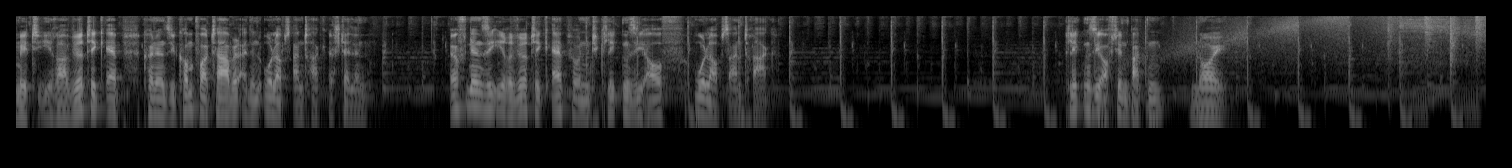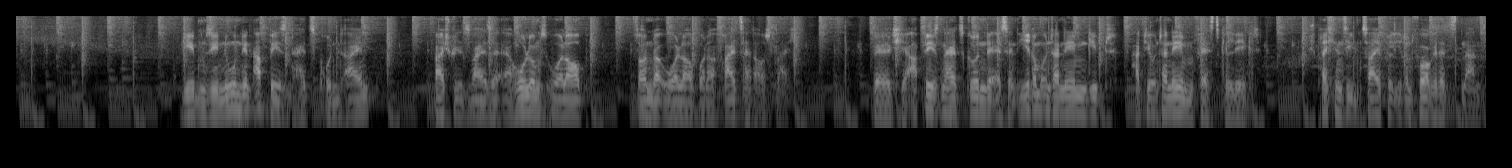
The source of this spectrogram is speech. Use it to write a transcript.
Mit Ihrer Virtic-App können Sie komfortabel einen Urlaubsantrag erstellen. Öffnen Sie Ihre Virtic-App und klicken Sie auf Urlaubsantrag. Klicken Sie auf den Button Neu. Geben Sie nun den Abwesenheitsgrund ein, beispielsweise Erholungsurlaub, Sonderurlaub oder Freizeitausgleich. Welche Abwesenheitsgründe es in Ihrem Unternehmen gibt, hat Ihr Unternehmen festgelegt. Sprechen Sie im Zweifel Ihren Vorgesetzten an.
